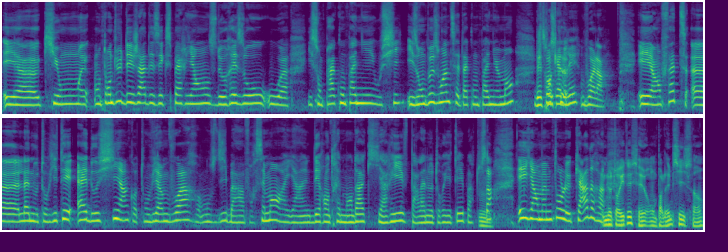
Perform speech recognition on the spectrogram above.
et euh, qui ont entendu déjà des expériences de réseau où euh, ils sont pas accompagnés aussi. Ils ont besoin de cet accompagnement. D'être que- encadrés Voilà. Et en fait, euh, la notoriété aide aussi. Hein, quand on vient me voir, on se dit, bah forcément, il y a des rentrées de mandat qui arrivent par la notoriété, par tout Mm. ça. Et il y a en même temps le cadre. Une notoriété, c'est on parle d'M6. Hein.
